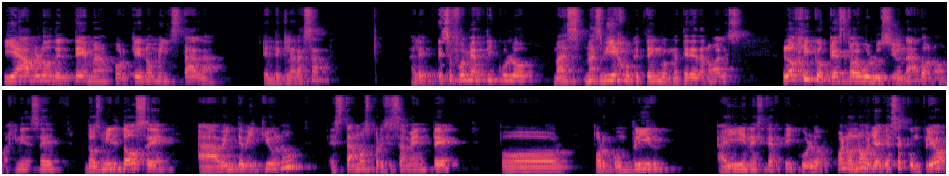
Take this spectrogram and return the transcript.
y hablo del tema ¿Por qué no me instala el Declarasat? ¿Vale? Ese fue mi artículo más, más viejo que tengo en materia de anuales. Lógico que esto ha evolucionado, ¿no? Imagínense, 2012 a 2021 estamos precisamente por, por cumplir ahí en este artículo. Bueno, no, ya, ya se cumplió,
